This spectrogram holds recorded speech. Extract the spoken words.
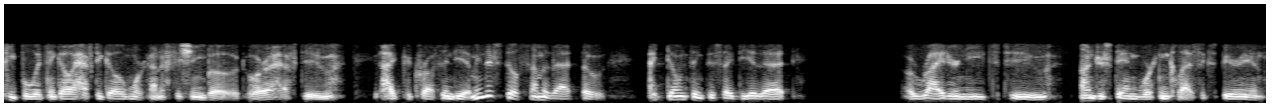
people would think, oh, I have to go and work on a fishing boat, or I have to hike across India. I mean, there's still some of that, though. I don't think this idea that a writer needs to understand working class experience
